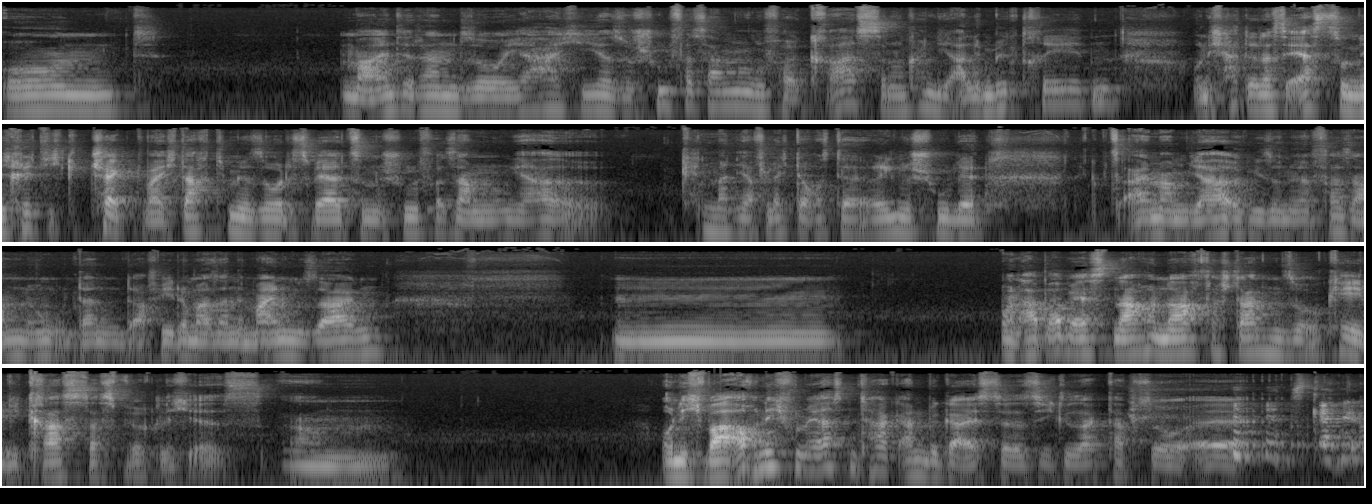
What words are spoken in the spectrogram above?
und meinte dann so, ja, hier so Schulversammlung, voll krass, und dann können die alle mitreden. Und ich hatte das erst so nicht richtig gecheckt, weil ich dachte mir so, das wäre jetzt so eine Schulversammlung, ja, kennt man ja vielleicht auch aus der Regelschule. Da gibt es einmal im Jahr irgendwie so eine Versammlung und dann darf jeder mal seine Meinung sagen. Mm, und habe aber erst nach und nach verstanden, so, okay, wie krass das wirklich ist. Ähm, und ich war auch nicht vom ersten Tag an begeistert, dass ich gesagt habe, so, äh, das kann ich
